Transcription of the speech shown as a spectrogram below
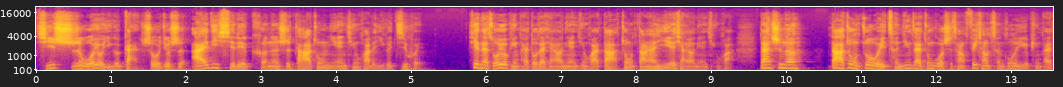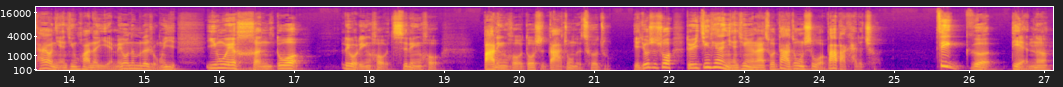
其实我有一个感受，就是 ID 系列可能是大众年轻化的一个机会。现在所有品牌都在想要年轻化，大众当然也想要年轻化。但是呢，大众作为曾经在中国市场非常成功的一个品牌，它要年轻化呢也没有那么的容易，因为很多六零后、七零后、八零后都是大众的车主。也就是说，对于今天的年轻人来说，大众是我爸爸开的车。这个点呢，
